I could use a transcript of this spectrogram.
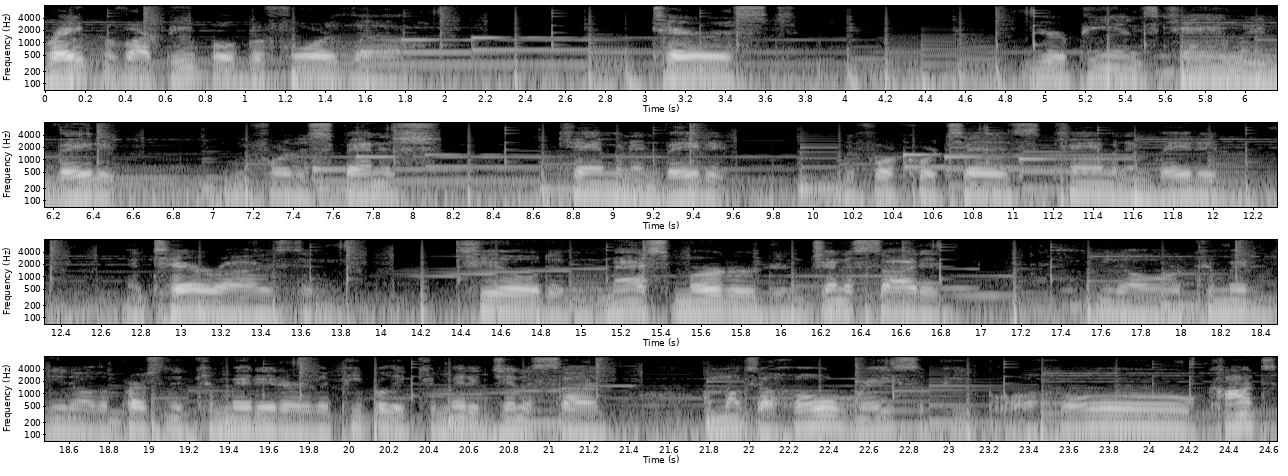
rape of our people, before the terrorist Europeans came and invaded, before the Spanish came and invaded, before Cortez came and invaded and terrorized and killed and mass murdered and genocided, you know, or committed, you know, the person that committed or the people that committed genocide amongst a whole race of people, a whole cont,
